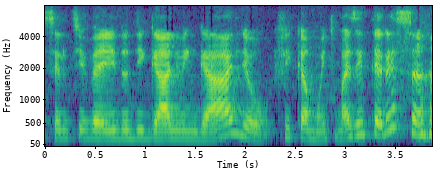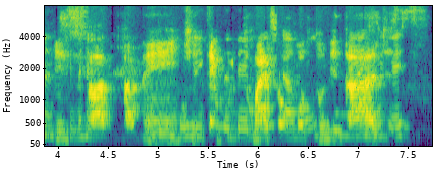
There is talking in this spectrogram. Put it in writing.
se ele tiver ido de galho em galho, fica muito mais interessante. Né? Exatamente. Né? Tem muito mais oportunidades. Muito mais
